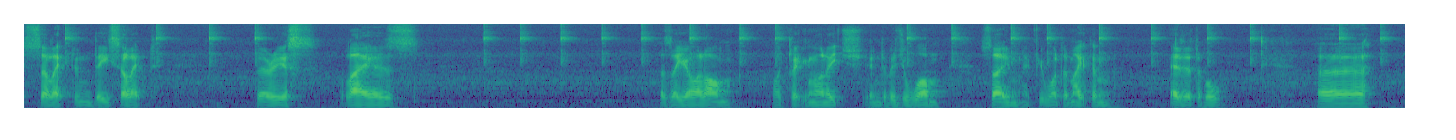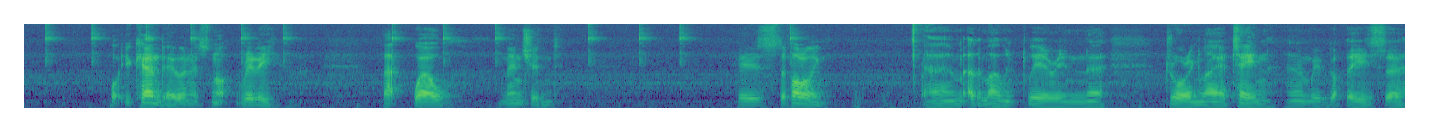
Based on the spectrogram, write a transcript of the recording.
select and deselect various layers as they go along by clicking on each individual one. Same if you want to make them editable. Uh, what you can do, and it's not really that well mentioned is the following. Um, at the moment we're in uh, drawing layer 10 and we've got these, uh,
